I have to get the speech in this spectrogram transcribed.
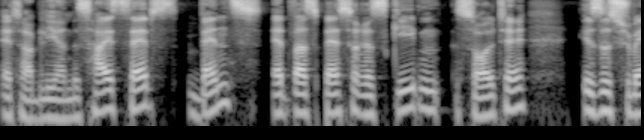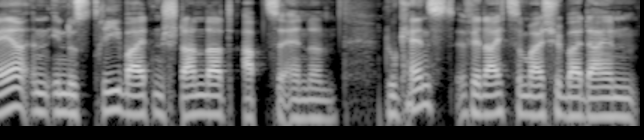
etablieren. Das heißt, selbst wenn es etwas Besseres geben sollte, ist es schwer, einen industrieweiten Standard abzuändern. Du kennst vielleicht zum Beispiel bei deinen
